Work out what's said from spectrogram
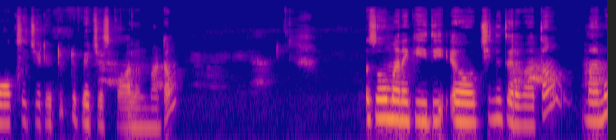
బాక్స్ వచ్చేటట్టు ప్రిపేర్ చేసుకోవాలన్నమాట. సో మనకి ఇది వచ్చిన తర్వాత మనము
